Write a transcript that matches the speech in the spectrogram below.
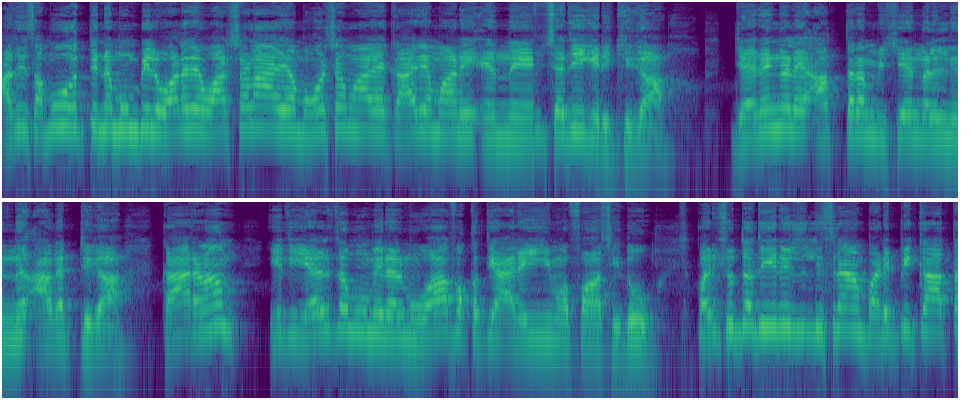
അത് സമൂഹത്തിന്റെ മുമ്പിൽ വളരെ വഷളായ മോശമായ കാര്യമാണ് എന്ന് വിശദീകരിക്കുക. ജനങ്ങളെ അത്തരം വിഷയങ്ങളിൽ നിന്ന് അകറ്റുക. കാരണം ഇത് എൽതമുമിനൽ മുവാഫക്കത്തി അലൈഹി മഫാസിദു. പരിശുദ്ധ ദീനുൽ ഇസ്ലാം പഠിപ്പിക്കാത്ത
